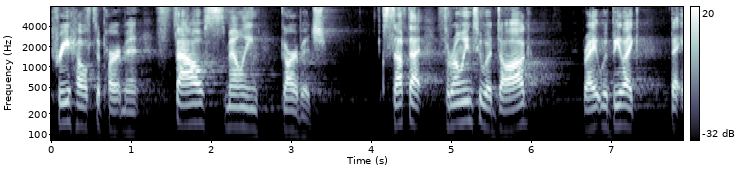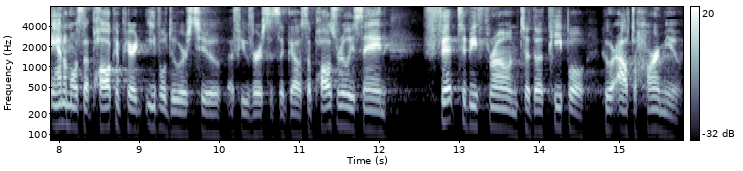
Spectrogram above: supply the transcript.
pre-health department, foul-smelling garbage. Stuff that throwing to a dog, right, would be like the animals that Paul compared evildoers to a few verses ago. So Paul's really saying fit to be thrown to the people who are out to harm you,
